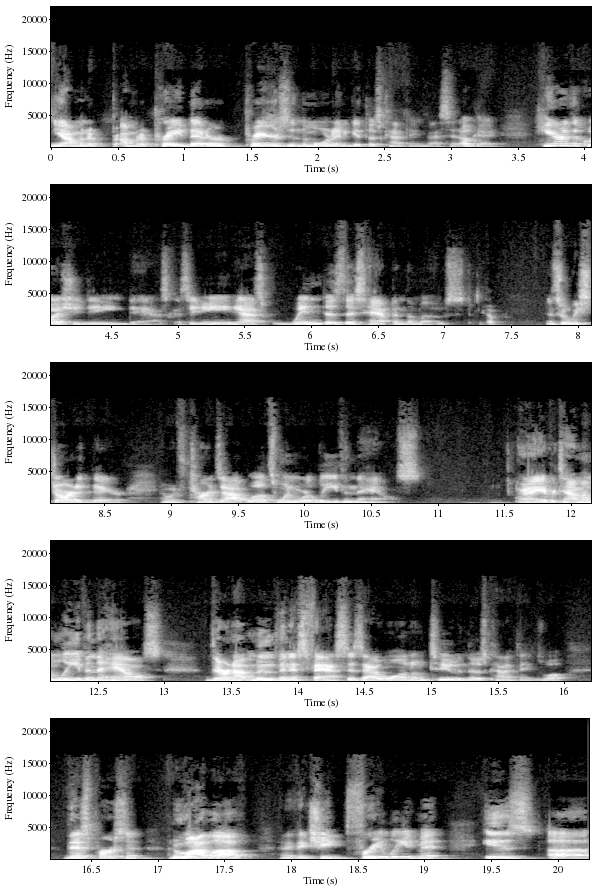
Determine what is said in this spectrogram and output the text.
you know, I'm going to I'm going to pray better prayers in the morning and get those kind of things. And I said, okay, here are the questions you need to ask. I said, you need to ask when does this happen the most? Yep. And so we started there. And it turns out, well, it's when we're leaving the house. right? every time I'm leaving the house, they're not moving as fast as I want them to, and those kind of things. Well, this person, who I love, and I think she'd freely admit, is uh,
